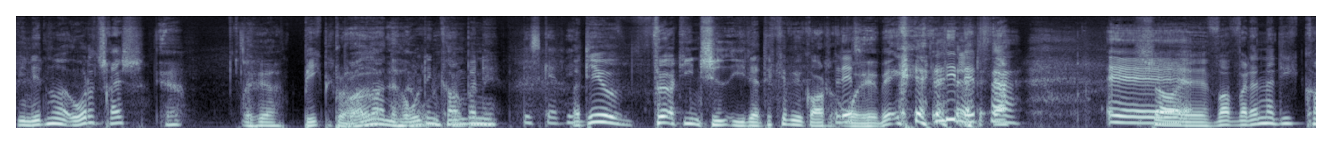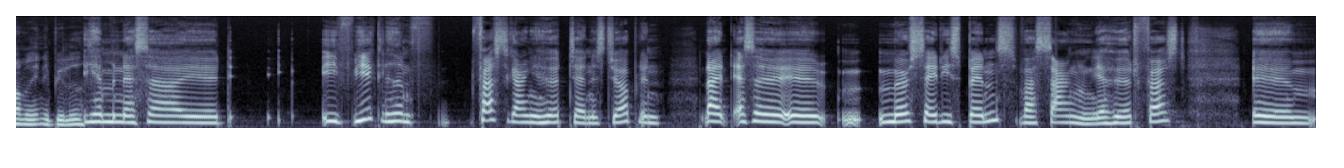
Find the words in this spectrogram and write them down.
i 1968. Ja. Og høre Big Brother and the Holding Company. Det skal vi. Og det er jo før din tid, Ida. Det kan vi jo godt Lidt. røbe, ikke? Lige lidt før. Øh, Så øh, hvor- hvordan er de kommet ind i billedet? Jamen altså, øh, i virkeligheden, første gang jeg hørte Janis Joplin, nej, altså øh, Mercedes-Benz var sangen, jeg hørte først, Øhm,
